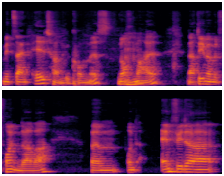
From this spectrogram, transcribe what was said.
mit seinen Eltern gekommen ist, nochmal, mhm. nachdem er mit Freunden da war. Ähm, und entweder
